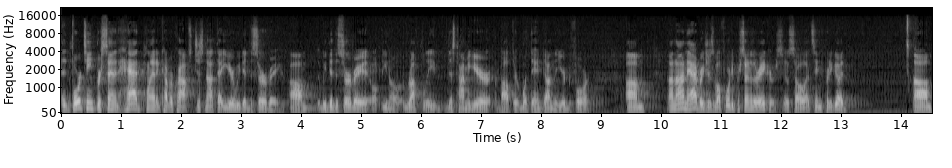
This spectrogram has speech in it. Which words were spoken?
14% had planted cover crops, just not that year we did the survey. Um, we did the survey, you know, roughly this time of year about their, what they had done the year before. Um, and on average, it's about 40% of their acres, so that seems pretty good. Um,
